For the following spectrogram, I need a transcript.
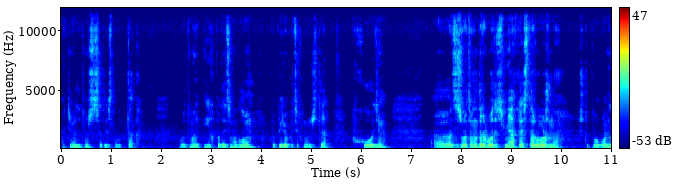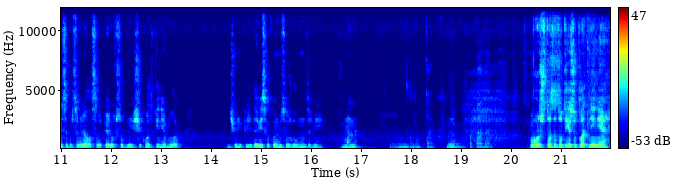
От него идут мышцы, соответственно, вот так. Вот мы их под этим углом, поперек этих мышц, да, входим. А, С животом надо работать мягко, осторожно, чтобы он не сопротивлялся. Во-первых, чтобы ни щекотки не было, ничего не передавить какой-нибудь орган внутренний. Нормально? Ну, так. Да? Пока да. Вот, что-то тут есть уплотнение.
